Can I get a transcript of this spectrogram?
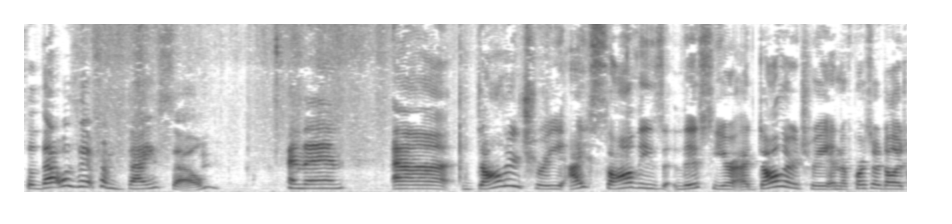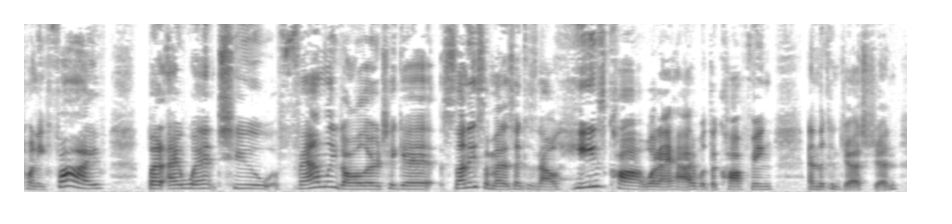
So that was it from Daiso. And then at Dollar Tree, I saw these this year at Dollar Tree. And of course they're $1.25. But I went to Family Dollar to get Sunny some medicine because now he's caught what I had with the coughing and the congestion.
